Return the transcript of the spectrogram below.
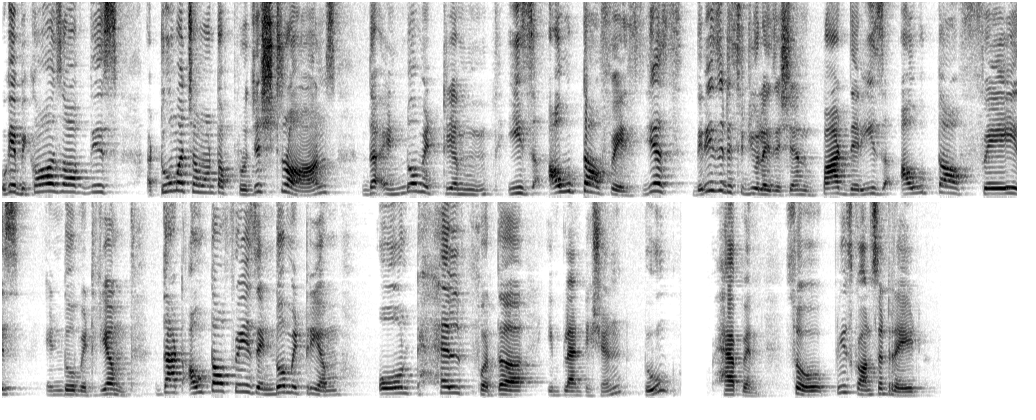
okay because of this uh, too much amount of progesterones the endometrium is out of phase. Yes there is a decidualization but there is out of phase endometrium. That out of phase endometrium won't help for the implantation to happen. So please concentrate.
